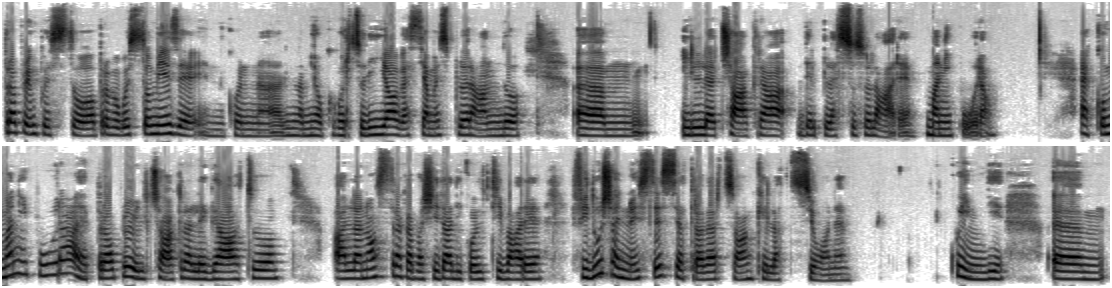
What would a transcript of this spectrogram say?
proprio in questo, proprio questo mese con il mio corso di yoga stiamo esplorando um, il chakra del plesso solare, Manipura. Ecco, Manipura è proprio il chakra legato alla nostra capacità di coltivare fiducia in noi stessi attraverso anche l'azione. Quindi ehm,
